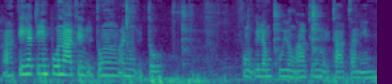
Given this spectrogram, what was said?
Hati-hatiin po natin itong anong ito. Kung ilang po yung ating maitatanim.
